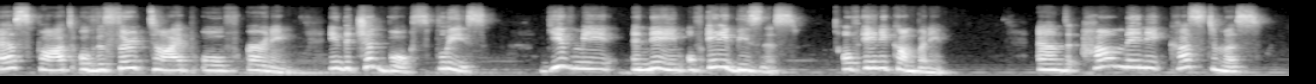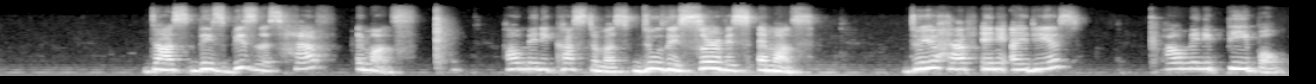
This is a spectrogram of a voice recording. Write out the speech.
as part of the third type of earning. In the chat box, please give me a name of any business, of any company, and how many customers does this business have a month? How many customers do this service a month? Do you have any ideas? How many people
